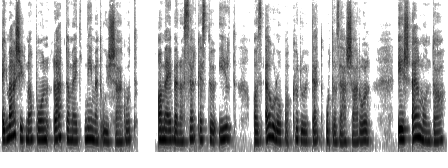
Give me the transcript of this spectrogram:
Egy másik napon láttam egy német újságot, amelyben a szerkesztő írt az Európa körül tett utazásáról, és elmondta,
